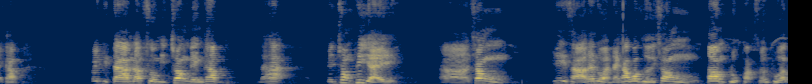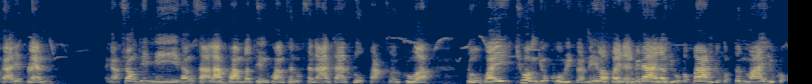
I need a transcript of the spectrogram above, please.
นะครับ ไปติดตามรับชมอีกช่องหนึ่งครับนะฮะเป็นช่องพี่ใหญ่ช่อง พี่สาวแน่นวดนะครับ ก็คือช่องต้อมปลูกผักสวนครัวการเด้นแปลนนะครับช่องที่มีทั้งสาระความบันเทิงความสนุกสนานการปลูกผักสวนครัว ปลูกไว้ช่วงยุคโควิด แบบนี้เราไปไหนไม่ได้ เราอยู่กับบ้านอยู่กับต้นไม้อยู่กับ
